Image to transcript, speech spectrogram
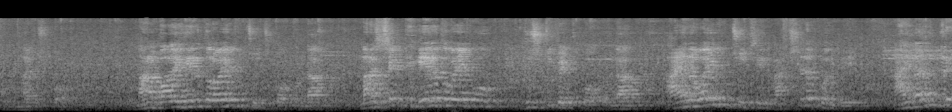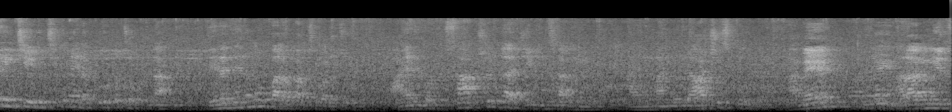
మనం మర్చిపో మన బలహీనతల వైపు చూసుకోకుండా మన శక్తిహీనత వైపు దృష్టి పెట్టుకోకుండా ఆయన వైపు చూసి రక్షణ పొంది ఆయన అనుగ్రహించే ఉచితమైన కృప చొప్పున దినదినము బలపరచవచ్చు ఆయన కొరకు సాక్షులుగా జీవించాలని ఆయన మన నుండి ఆశిస్తూ ఆమె అలాగే మీరు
